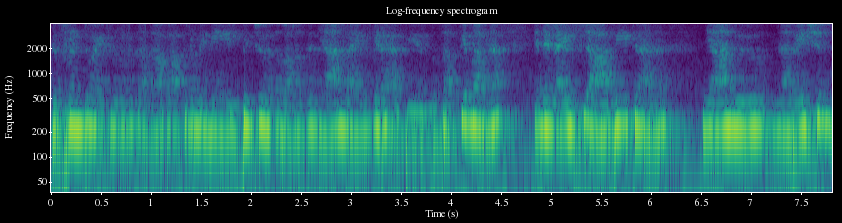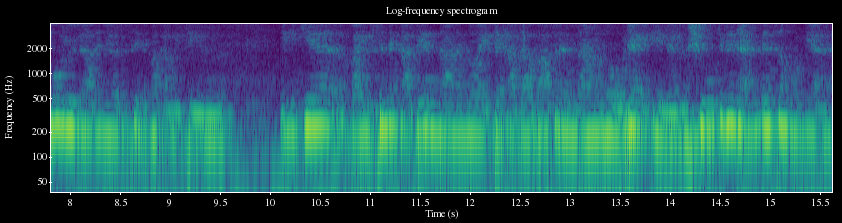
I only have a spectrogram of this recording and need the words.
ഡിഫറെന്റും ആയിട്ടുള്ള ഒരു കഥാപാത്രം എന്നെ ഏൽപ്പിച്ചു എന്ന് പറഞ്ഞത് ഞാൻ ഭയങ്കര ഹാപ്പിയായിരുന്നു സത്യം പറഞ്ഞാൽ എന്റെ ലൈഫിൽ ആദ്യമായിട്ടാണ് ഞാനൊരു നറേഷൻ പോലും ഇല്ലാതെ ഞാൻ ഒരു സിനിമ കമ്മിറ്റ് ചെയ്തത്. എനിക്ക് ബൈസിന്റെ കഥ എന്താണെന്നോ എന്റെ കഥാപാത്രം എന്താണെന്നോ ഒരു ഐഡിയ ഇല്ലായിരുന്നു. ഷൂട്ടിന് രണ്ട് ദിവസം മുന്നെയാണ്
